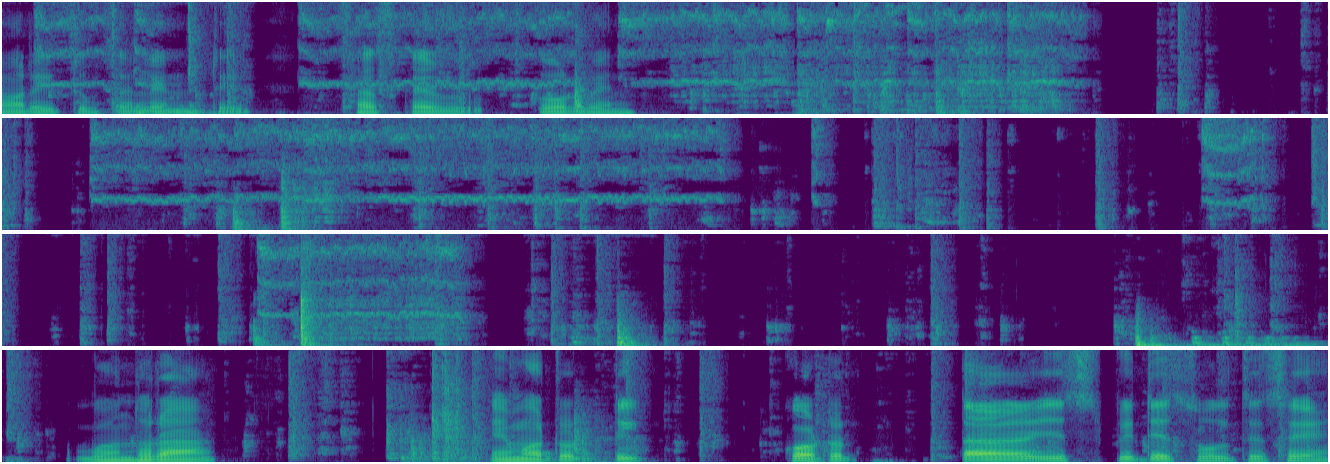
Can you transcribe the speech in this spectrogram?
আমার ইউটিউব চ্যানেলটি সাবস্ক্রাইব করবেন। বন্ধুরা এই মোটরটি কতটা স্পিডে চলতেছে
